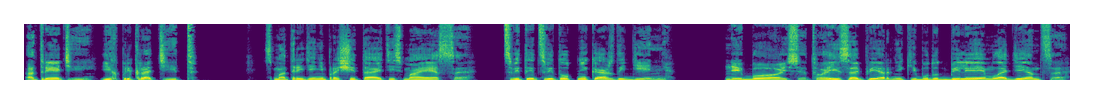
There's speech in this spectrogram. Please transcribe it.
а третий их прекратит. Смотрите, не просчитайтесь, Маэсса. Цветы цветут не каждый день. «Не бойся, твои соперники будут белее младенца.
